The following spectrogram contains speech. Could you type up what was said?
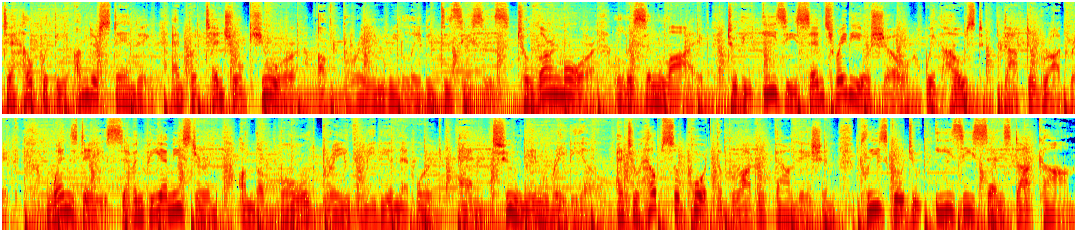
to help with the understanding and potential cure of brain related diseases. To learn more, listen live to the Easy Sense radio show with host Dr. Broderick, Wednesdays, 7 p.m. Eastern on the Bold Brave Media Network and TuneIn Radio. And to help support the Broderick Foundation, please go to EasySense.com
